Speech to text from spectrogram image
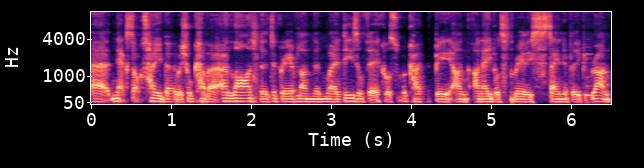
uh, next October, which will cover a larger degree of London where diesel vehicles will kind of be un- unable to really sustainably be run.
